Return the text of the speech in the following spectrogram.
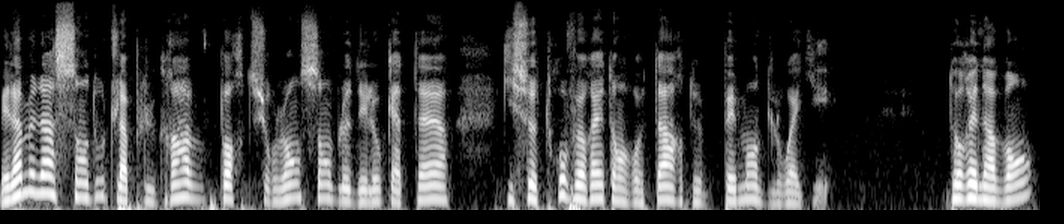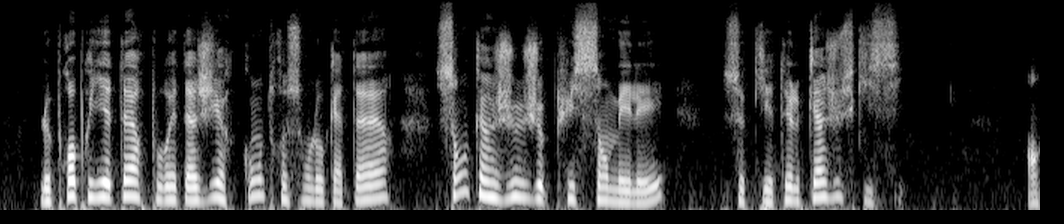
Mais la menace sans doute la plus grave porte sur l'ensemble des locataires qui se trouveraient en retard de paiement de loyer. Dorénavant, le propriétaire pourrait agir contre son locataire sans qu'un juge puisse s'en mêler, ce qui était le cas jusqu'ici. En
